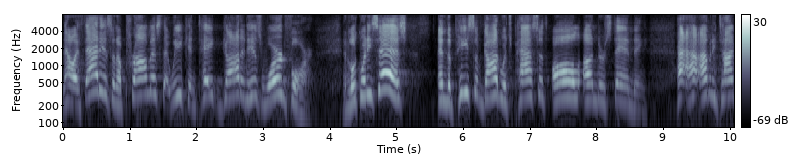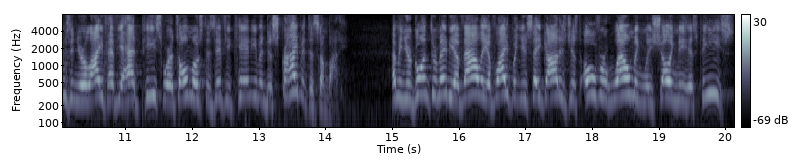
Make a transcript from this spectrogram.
Now, if that isn't a promise that we can take God at His word for, and look what He says, and the peace of God which passeth all understanding. How, how many times in your life have you had peace where it's almost as if you can't even describe it to somebody? I mean, you're going through maybe a valley of life, but you say, God is just overwhelmingly showing me His peace.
